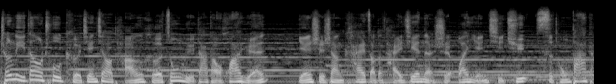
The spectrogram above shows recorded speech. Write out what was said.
城里到处可见教堂和棕榈大道花园，岩石上开凿的台阶呢是蜿蜒崎岖，四通八达。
